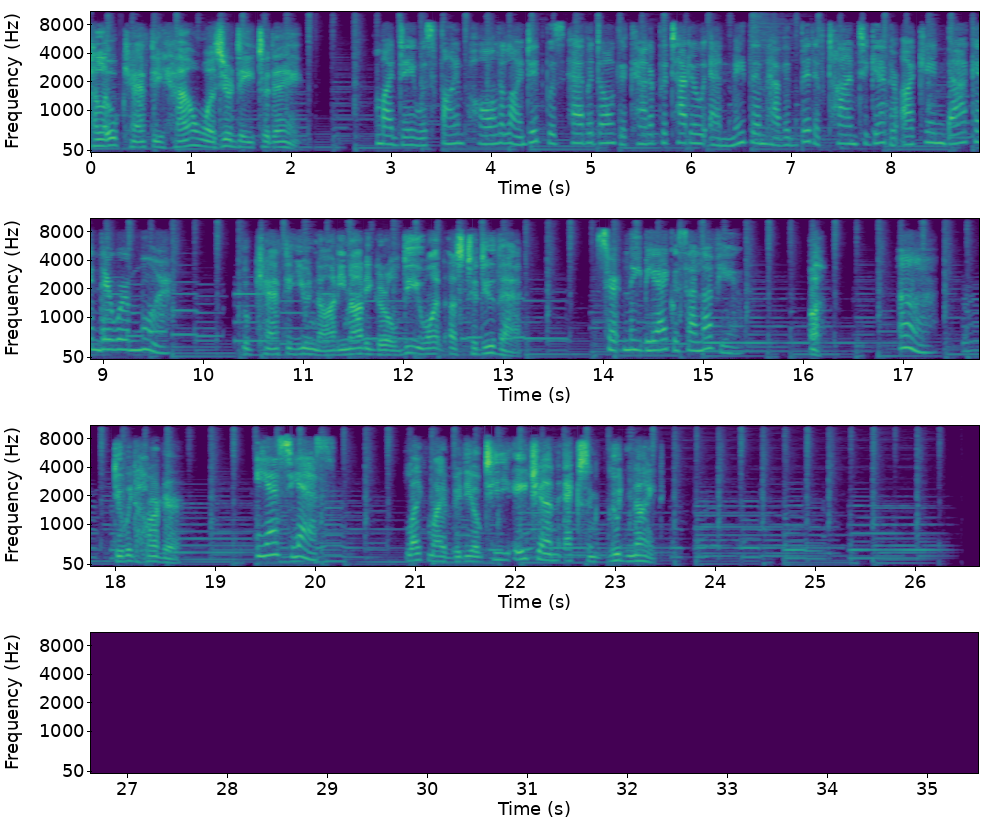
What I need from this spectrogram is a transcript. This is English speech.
Hello Kathy how was your day today? My day was fine Paul all I did was have a dog a cat a potato and made them have a bit of time together I came back and there were more. Oh Kathy you naughty naughty girl do you want us to do that? Certainly Biagus I love you. Uh. Uh. Do it harder. Yes yes. Like my video THNX and good night.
